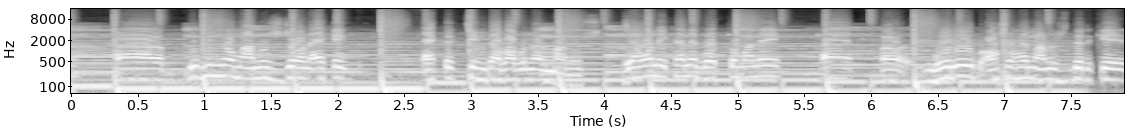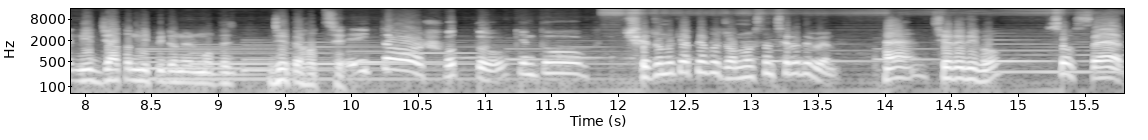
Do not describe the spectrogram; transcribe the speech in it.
আহ, বিভিন্ন মানুষজন এক এক এক এক চিন্তা ভাবনার মানুষ। যেমন এখানে বর্তমানে গরিব অসহায় মানুষদেরকে নির্যাতন নিপীড়নের মধ্যে যেতে হচ্ছে। এইটা সত্য কিন্তু সেজন্য কি আপনি আপনার জন্মস্থান ছেড়ে দিবেন? হ্যাঁ ছেড়ে দিব। সো স্যাড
